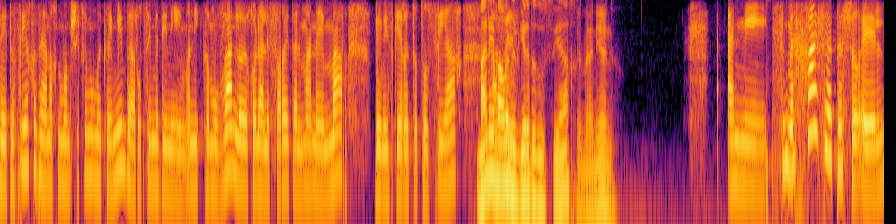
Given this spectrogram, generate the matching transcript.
ואת השיח הזה אנחנו ממשיכים ומקיימים בערוצים מדיניים. אני כמובן לא יכולה לפרט על מה נאמר במסגרת אותו שיח. מה נאמר אבל... במסגרת הדו-שיח? זה מעניין. אני שמחה שאתה שואל,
